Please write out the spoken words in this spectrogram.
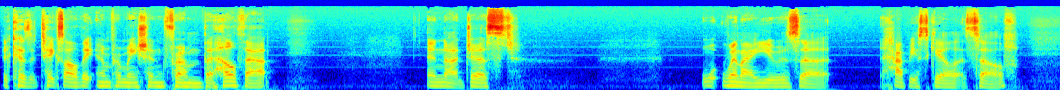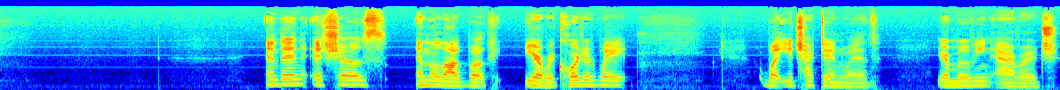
because it takes all the information from the health app and not just w- when I use uh, Happy Scale itself. And then it shows in the logbook your recorded weight, what you checked in with, your moving average,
